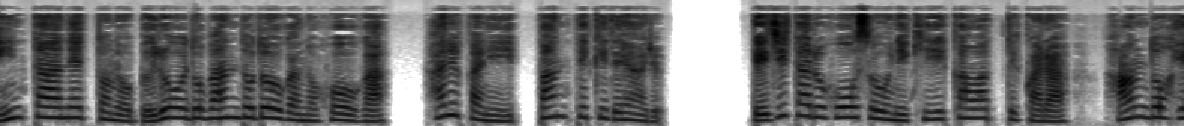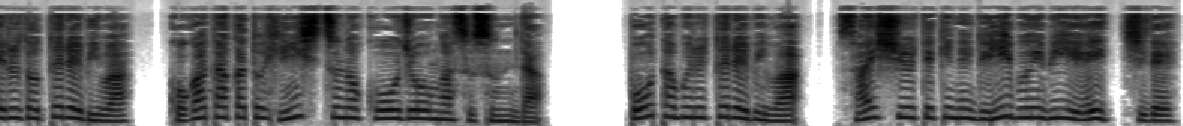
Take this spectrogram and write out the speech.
インターネットのブロードバンド動画の方がはるかに一般的である。デジタル放送に切り替わってからハンドヘルドテレビは小型化と品質の向上が進んだ。ポータブルテレビは最終的に DVB-H で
